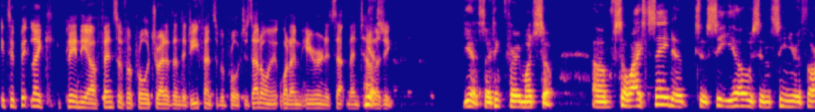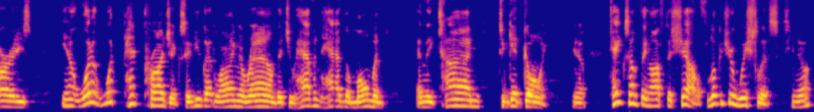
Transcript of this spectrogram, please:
it's a bit like playing the offensive approach rather than the defensive approach. Is that what I'm hearing? It's that mentality. Yes, yes I think very much so. Um, so I say to, to CEOs and senior authorities, you know, what what pet projects have you got lying around that you haven't had the moment and the time to get going? You know, take something off the shelf. Look at your wish list. You know,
